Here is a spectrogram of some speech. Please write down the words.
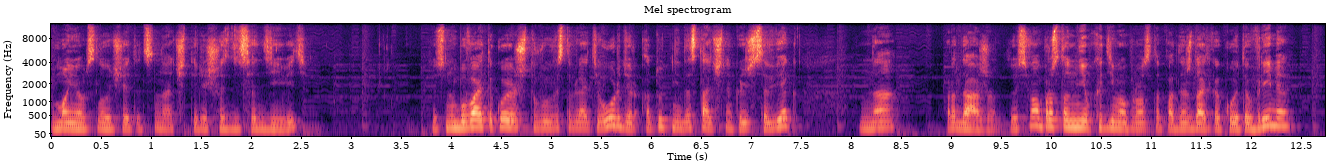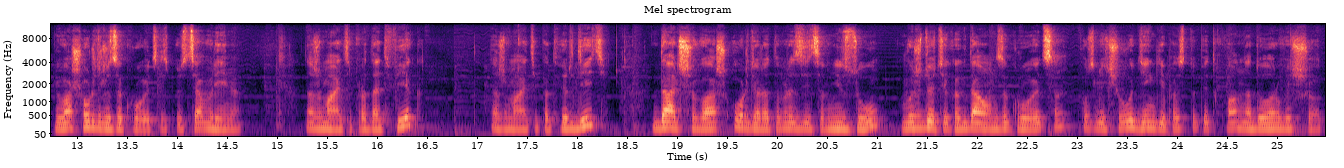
В моем случае это цена 4,69. То есть, ну, бывает такое, что вы выставляете ордер, а тут недостаточно количество век на продажу. То есть, вам просто необходимо просто подождать какое-то время, и ваш ордер закроется спустя время. Нажимаете «Продать век», нажимаете «Подтвердить». Дальше ваш ордер отобразится внизу. Вы ждете, когда он закроется, после чего деньги поступят к вам на долларовый счет.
